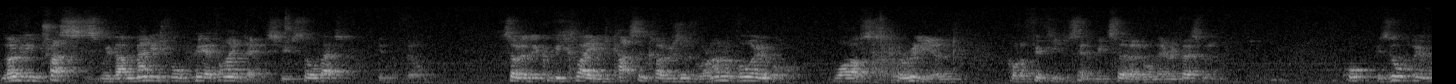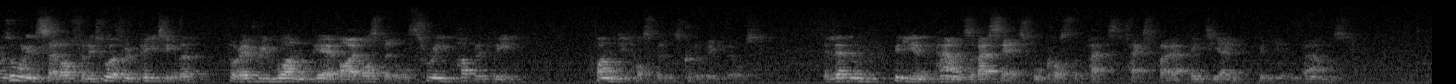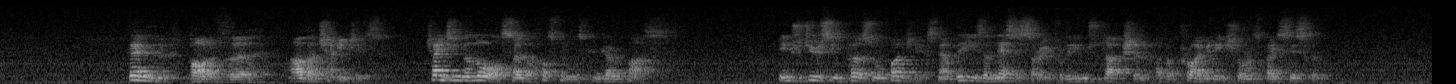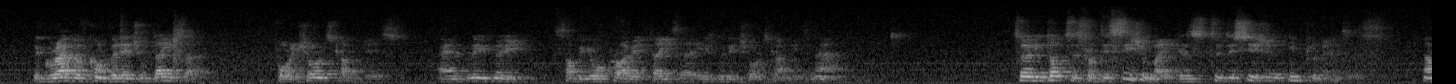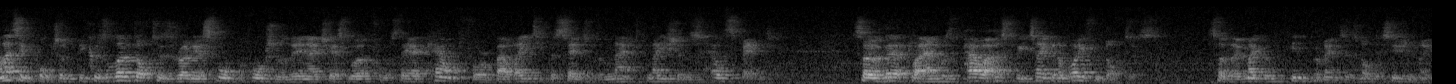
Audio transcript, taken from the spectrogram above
Loading trusts with unmanageable PFI debts. You saw that. So that it could be claimed cuts and closures were unavoidable, whilst Carillion got a 50% return on their investment. It was all in sell-off, and it's worth repeating that for every one PFI hospital, three publicly funded hospitals could have been built. 11 billion pounds of assets will cost the taxpayer 88 billion pounds. Then part of the other changes, changing the law so that hospitals can go bust. Introducing personal budgets. Now these are necessary for the introduction of a private insurance-based system. The grab of confidential data for insurance companies. And believe me, some of your private data is with insurance companies now. Turning doctors from decision makers to decision implementers. Now that's important because although doctors are only a small proportion of the NHS workforce, they account for about 80% of the nation's health spend. So their plan was power has to be taken away from doctors. So they make them implementers, not decision makers.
